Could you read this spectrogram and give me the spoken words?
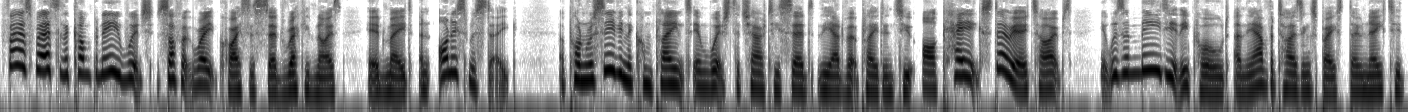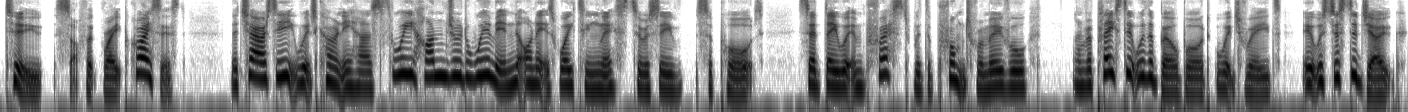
first fair to the company, which Suffolk Rape Crisis said recognised it had made an honest mistake. Upon receiving the complaint in which the charity said the advert played into archaic stereotypes, it was immediately pulled and the advertising space donated to Suffolk Rape Crisis. The charity, which currently has 300 women on its waiting list to receive support, said they were impressed with the prompt removal and replaced it with a billboard which reads, It was just a joke,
